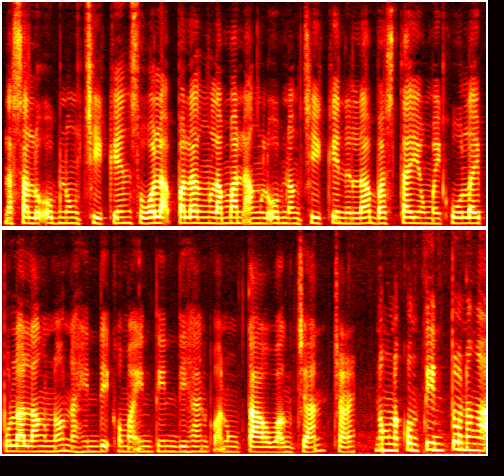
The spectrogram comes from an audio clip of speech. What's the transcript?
nasa loob ng chicken. So wala palang laman ang loob ng chicken nila. Basta yung may kulay pula lang no na hindi ko maintindihan kung anong tawag dyan. Char. Nung nakontinto na nga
